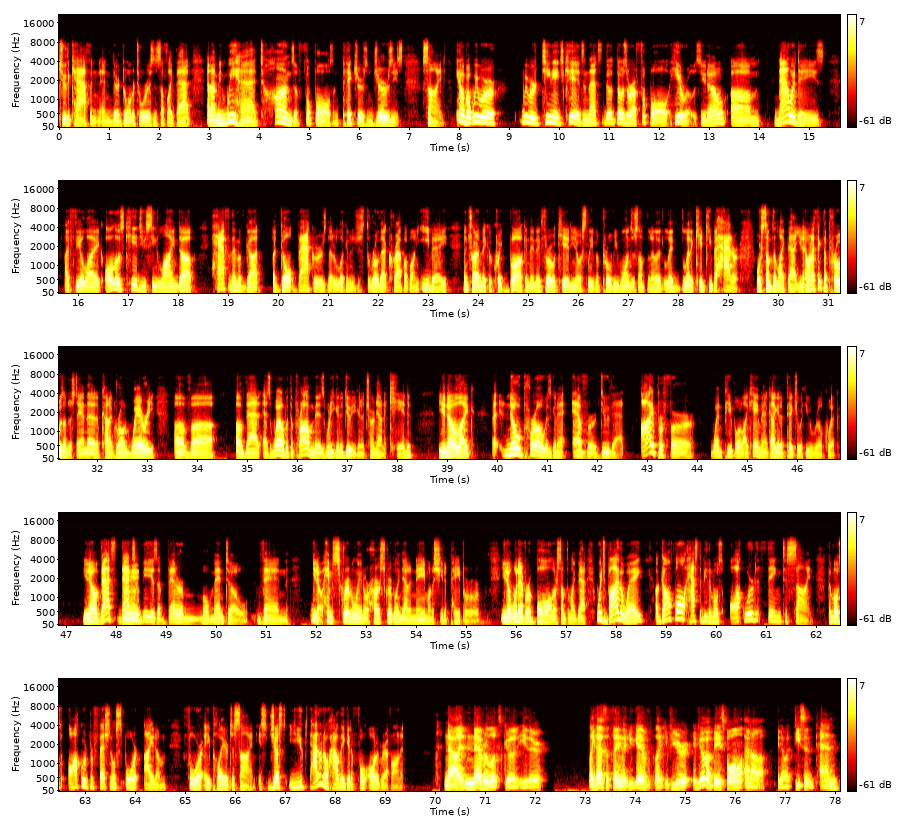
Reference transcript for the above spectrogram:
to the calf and, and their dormitories and stuff like that. And I mean, we had tons of footballs and pictures and jerseys signed, you know, but we were we were teenage kids, and that's th- those are our football heroes, you know. Um, nowadays, I feel like all those kids you see lined up, half of them have got adult backers that are looking to just throw that crap up on eBay and try to make a quick buck, and then they throw a kid, you know, a sleeve of Pro V1s or something, or let, let, let a kid keep a hatter or something like that, you know. And I think the pros understand that and have kind of grown wary of uh, of that as well. But the problem is, what are you going to do? You're going to turn down a kid, you know, like uh, no pro is going to ever do that. I prefer when people are like, "Hey, man, can I get a picture with you real quick?" You know, that's that mm-hmm. to me is a better memento than you know, him scribbling or her scribbling down a name on a sheet of paper or, you know, whatever, a ball or something like that. Which, by the way, a golf ball has to be the most awkward thing to sign, the most awkward professional sport item for a player to sign. It's just, you, I don't know how they get a full autograph on it. No, it never looks good either. Like that's the thing. Like you give like if you're if you have a baseball and a you know a decent pen,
